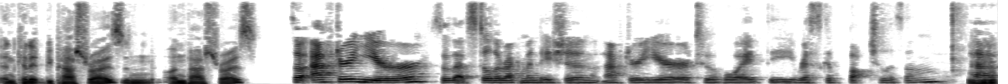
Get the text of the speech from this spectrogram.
and can it be pasteurized and unpasteurized? So after a year, so that's still the recommendation after a year to avoid the risk of botulism. Mm-hmm. Um,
